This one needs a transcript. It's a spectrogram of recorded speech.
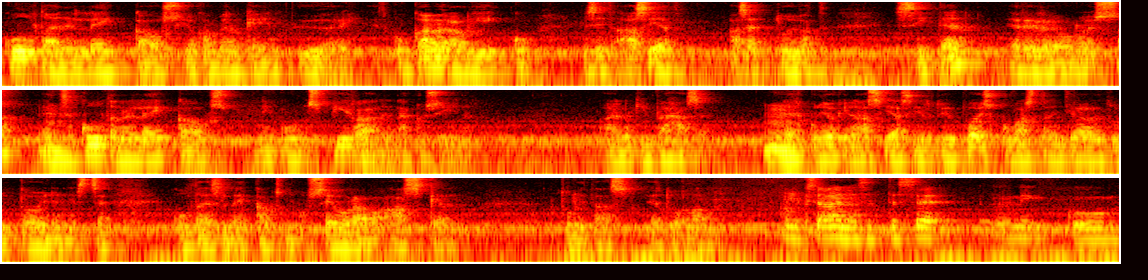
kultainen leikkaus, joka melkein pyöri. Et kun kamera liikkui, niin sitten asiat asettuivat siten eri reunoissa, Mm. että se kultainen leikkaus, niin kuin spiraali näkyi siinä, ainakin vähäsen. Mm. Mm. Et kun jokin asia siirtyi pois kuvasta, niin tilalle tuli toinen, ja sitten se kultaisen leikkauksen niin kuin seuraava askel tuli taas etualalle. Oliko se aina sitten se niin kuin,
